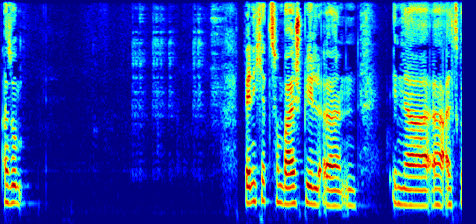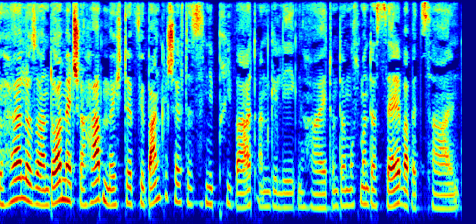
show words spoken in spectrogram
also wenn ich jetzt zum Beispiel äh, in der, äh, als Gehörloser einen Dolmetscher haben möchte, für Bankgeschäfte ist es eine Privatangelegenheit und da muss man das selber bezahlen.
